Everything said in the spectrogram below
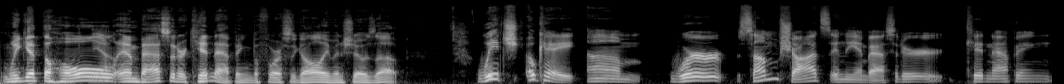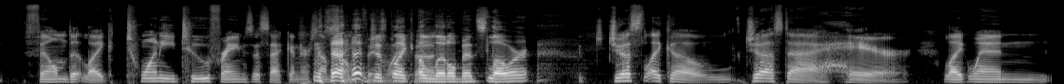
We get the whole Yeah. ambassador kidnapping before Seagal even shows up. Which okay, um, were some shots in the ambassador kidnapping filmed at like 22 frames a second or something? Something Just like like, a little bit slower. just like a just a hair. Like when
